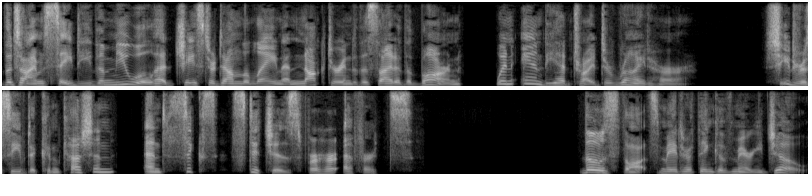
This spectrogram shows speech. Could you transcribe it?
The time Sadie the mule had chased her down the lane and knocked her into the side of the barn when Andy had tried to ride her. She'd received a concussion and six stitches for her efforts. Those thoughts made her think of Mary Joe,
